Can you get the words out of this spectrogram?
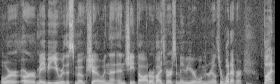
or or maybe you were the smoke show and that and she thought, or vice versa, maybe you're a woman realtor, whatever. But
